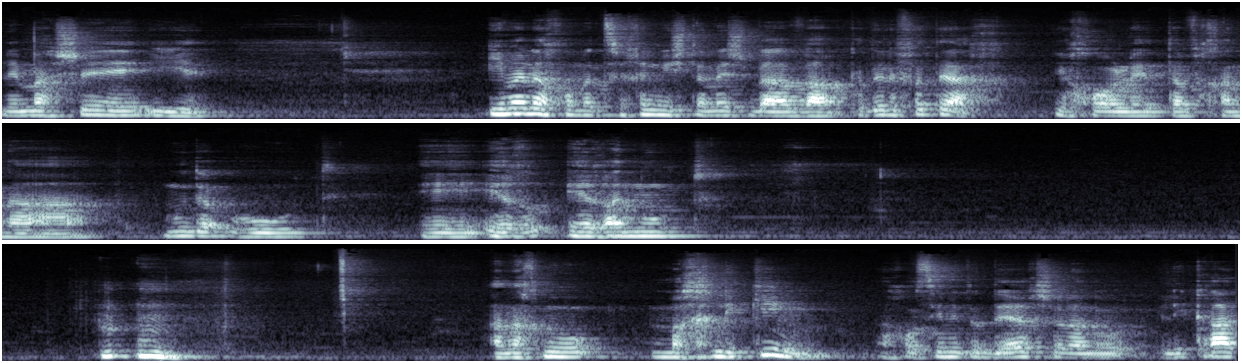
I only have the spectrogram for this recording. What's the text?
למה שיהיה. אם אנחנו מצליחים להשתמש בעבר כדי לפתח יכולת, הבחנה, מודעות, אה, ערנות, אנחנו מחליקים, אנחנו עושים את הדרך שלנו לקראת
